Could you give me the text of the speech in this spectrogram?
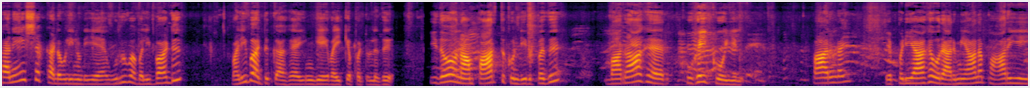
கணேச கடவுளினுடைய உருவ வழிபாடு வழிபாட்டுக்காக இங்கே வைக்கப்பட்டுள்ளது. இதோ நாம் பார்த்து கொண்டிருப்பது வராகர் குகை கோயில். பாருங்கள். எப்படியாக ஒரு அருமையான பாறையை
